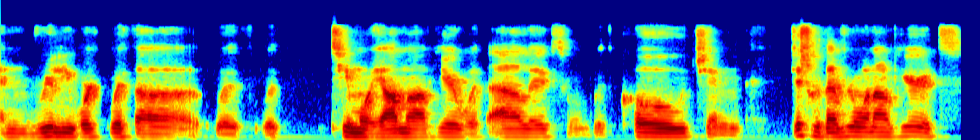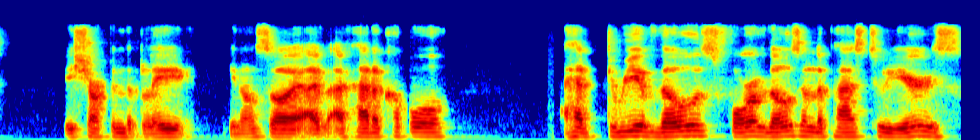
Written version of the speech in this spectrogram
and really work with uh with with Team Oyama out here, with Alex, with Coach, and just with everyone out here, it's they sharpen the blade, you know. So I've I've had a couple. I had three of those, four of those in the past two years,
